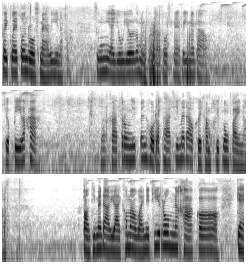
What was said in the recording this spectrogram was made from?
ใกล้ๆต้นโรสแมรี่นะคะ ซึ่งมีอายุเยอะแล้วเหมือนกันนะโรสแมรี่แม่ดาว เกือบปีแล้วค่ะนะคะ ตรงนี้เป็นโหระพาที่แม่ดาวเคยทำคลิปลงไปเนาะตอนที่แม่ดาวย้ายเข้ามาไว้ในที่ร่มนะคะ ก็แก่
